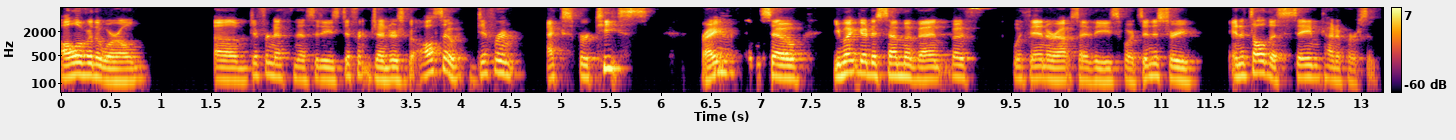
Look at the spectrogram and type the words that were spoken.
all over the world, um, different ethnicities, different genders, but also different expertise, right? Mm-hmm. So you might go to some event, both within or outside the esports industry, and it's all the same kind of person,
